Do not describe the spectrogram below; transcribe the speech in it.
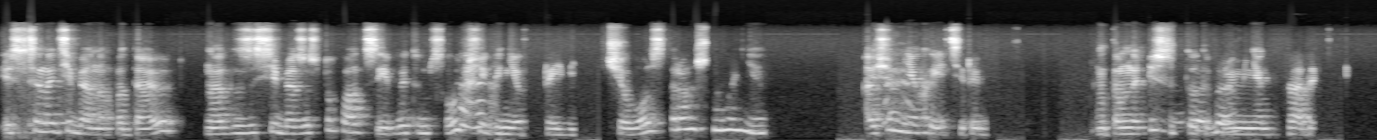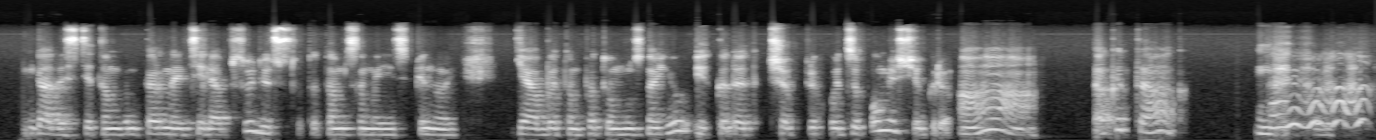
Если на тебя нападают, надо за себя заступаться и в этом случае гнев проявить. Чего страшного нет. А еще мне хейтеры. Там напишет кто-то про меня гадости, гадости там в интернете или обсудит что-то там за моей спиной. Я об этом потом узнаю, и когда этот человек приходит за помощью, я говорю, а, так и так.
